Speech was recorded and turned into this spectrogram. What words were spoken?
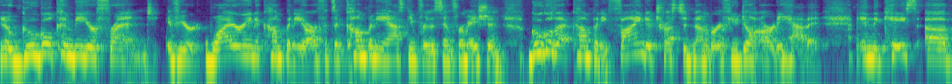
You know, Google can be your friend. If you're wiring a company or if it's a company asking for this information, Google that company, find a trusted number if you don't already have it. In the case of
